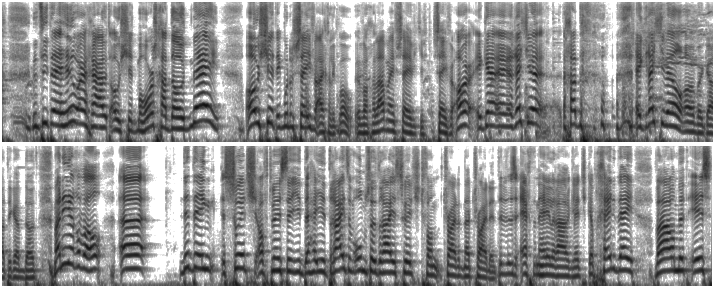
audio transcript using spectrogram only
Dit ziet er heel erg uit. Oh shit, mijn horse gaat dood. Nee! Oh shit, ik moet op 7 eigenlijk. Wow, wacht, laat me even 7. 7. Oh, ik uh, red je. Gaat... ik red je wel. Oh my god, ik heb dood. Maar in ieder geval, uh, dit ding, switch, of tenminste, je, je, draait hem om zodra je switcht van Trident naar Trident. Dit is echt een hele rare glitch. Ik heb geen idee waarom dit is.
